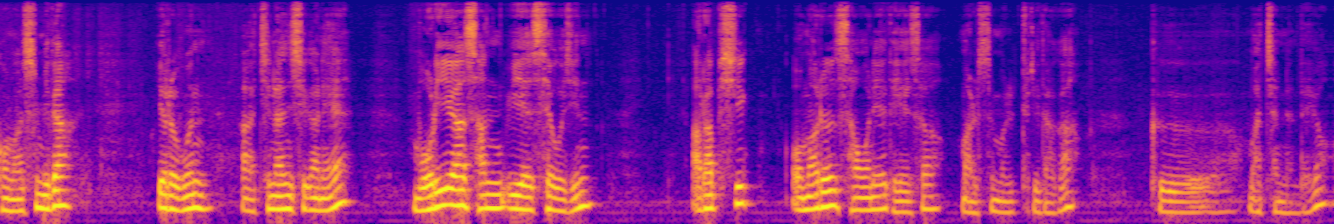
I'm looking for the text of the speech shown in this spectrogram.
고맙습니다. 여러분, 아, 지난 시간에 모리아 산 위에 세워진 아랍식 오마르 사원에 대해서 말씀을 드리다가 그 마쳤는데요.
